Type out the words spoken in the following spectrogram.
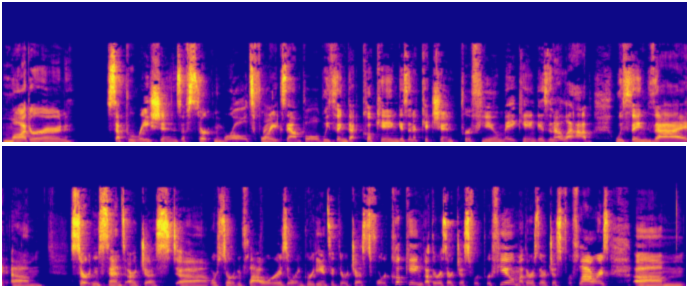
modern separations of certain worlds. For right. example, we think that cooking is in a kitchen, perfume making is in a lab. We think that um, certain scents are just uh, or certain flowers or ingredients if they're just for cooking others are just for perfume others are just for flowers. Um,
